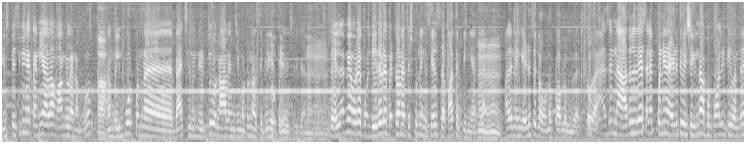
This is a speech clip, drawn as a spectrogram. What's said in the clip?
இது ஸ்பெசிஃபிக்கா தனியாலாம் வாங்கல நம்ம. நம்ம இம்போர்ட் பண்ண பேட்ச்ல இருந்து எடுத்து ஒரு நாலஞ்சு மட்டும் நான் செக்ரிகேட். பண்ணி வச்சிருக்கேன். ஸோ எல்லாமே ஒரே குவாலிட்டி இதை விட பெட்டரான ஃபிஷ் கூட நீங்க சேல்ஸ்ல ம். அதை நீங்க எடுத்துக்கலாம் ஒன்றும் ப்ராப்ளம் இல்லை. ஆஸ் நான் அதுல இருந்தே செலக்ட் பண்ணி நான் எடுத்து வச்சிருக்கேன்னா அப்போ குவாலிட்டி வந்து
